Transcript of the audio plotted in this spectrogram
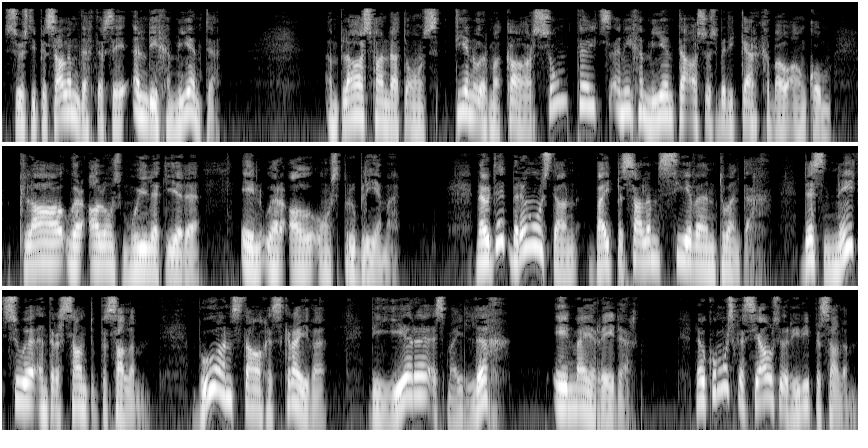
soos die psalmdigter sê in die gemeente. In plaas van dat ons teenoor mekaar soms in die gemeente as ons by die kerkgebou aankom, kla oor al ons moeilikhede en oor al ons probleme. Nou dit bring ons dan by Psalm 27. Dis net so 'n interessante Psalm. Boaan staan geskrywe: Die Here is my lig en my redder. Nou kom ons gesels oor hierdie Psalm.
